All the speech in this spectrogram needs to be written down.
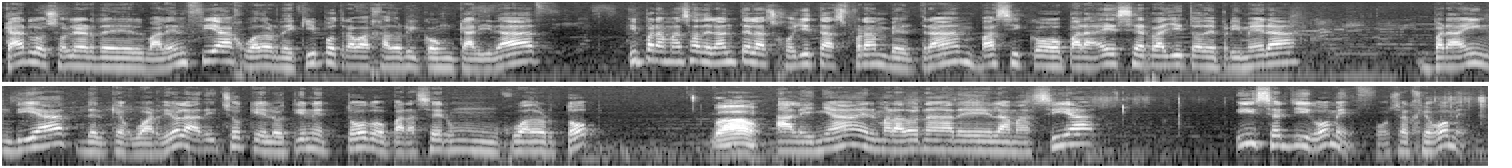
Carlos Soler del Valencia, jugador de equipo, trabajador y con calidad. Y para más adelante las joyitas Fran Beltrán, básico para ese rayito de primera. Brahim Díaz, del que Guardiola ha dicho que lo tiene todo para ser un jugador top. Wow. Aleñá, el Maradona de la Masía. Y Sergi Gómez, o Sergio Gómez,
